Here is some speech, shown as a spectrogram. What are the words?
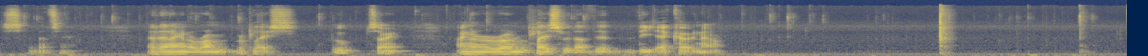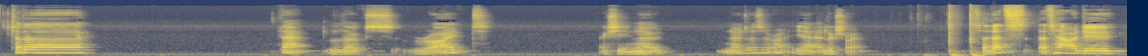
So that's it and then I'm going to run replace. Oop, sorry. I'm going to run replace without the, the echo now. Ta-da! That looks right. Actually, no. No, does it right? Yeah, it looks right. So that's that's how I do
